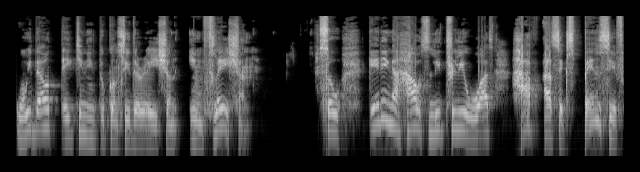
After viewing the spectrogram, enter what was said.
without taking into consideration inflation. So getting a house literally was half as expensive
